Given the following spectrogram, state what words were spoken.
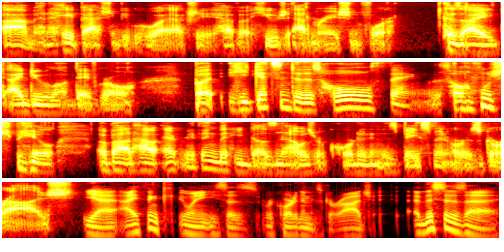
um, and I hate bashing people who I actually have a huge admiration for, because I I do love Dave Grohl, but he gets into this whole thing, this whole spiel about how everything that he does now is recorded in his basement or his garage. Yeah, I think when he says recorded in his garage, uh, this is uh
